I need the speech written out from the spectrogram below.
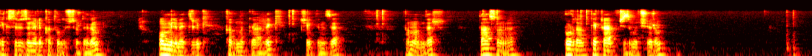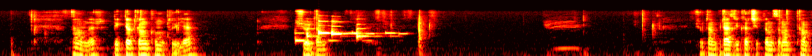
ekstrüzyon ile kat oluştur dedim. 10 milimetrelik kalınlık verdik şeklimize. Tamamdır. Daha sonra buradan tekrar bir çizim açıyorum. Tamamdır. Dikdörtgen komutu ile şuradan şuradan biraz yukarı çıktığımız zaman tam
